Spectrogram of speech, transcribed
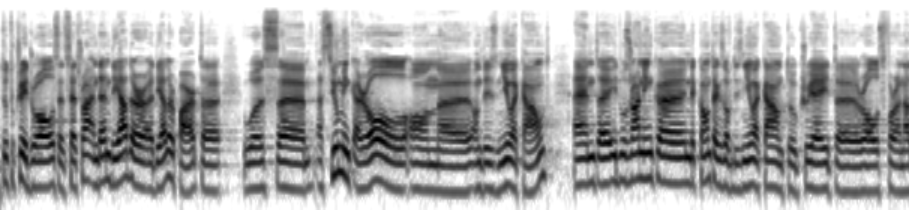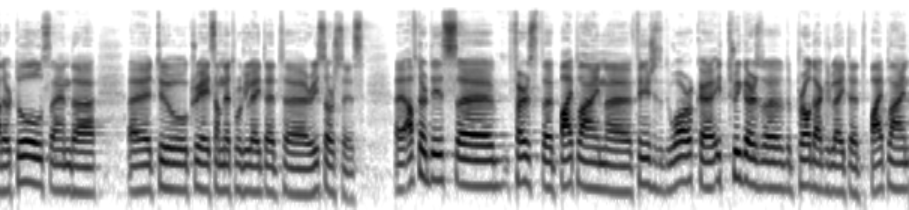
to, create roles, etc. And then the other, the other part was assuming a role on, on this new account, and uh, it was running uh, in the context of this new account to create uh, roles for another tools and to create some network-related resources. Uh, after this uh, first uh, pipeline uh, finishes its work, uh, it triggers uh, the product-related pipeline,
